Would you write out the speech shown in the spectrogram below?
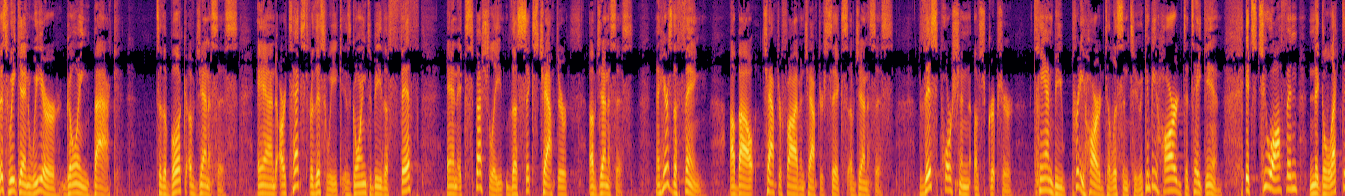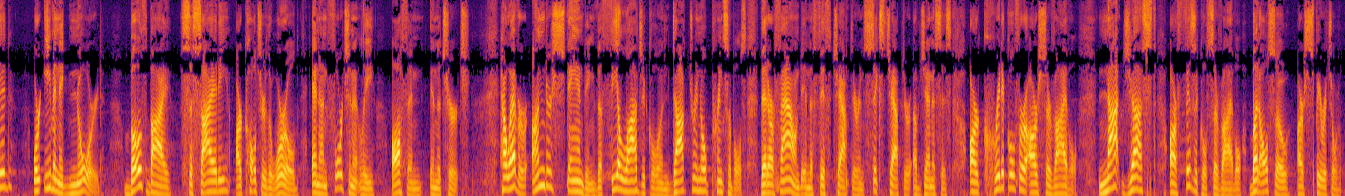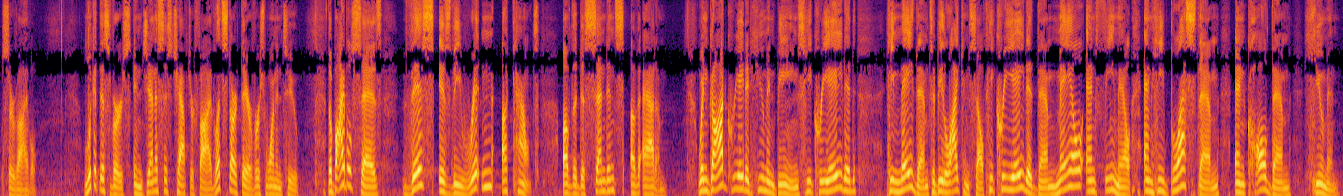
This weekend, we are going back to the book of Genesis. And our text for this week is going to be the fifth and especially the sixth chapter of Genesis. Now, here's the thing about chapter 5 and chapter 6 of Genesis this portion of Scripture can be pretty hard to listen to. It can be hard to take in. It's too often neglected or even ignored both by society, our culture, the world, and unfortunately, often in the church. However, understanding the theological and doctrinal principles that are found in the fifth chapter and sixth chapter of Genesis are critical for our survival. Not just our physical survival, but also our spiritual survival. Look at this verse in Genesis chapter 5. Let's start there, verse 1 and 2. The Bible says, This is the written account of the descendants of Adam. When God created human beings, He created, He made them to be like Himself. He created them, male and female, and He blessed them and called them human.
